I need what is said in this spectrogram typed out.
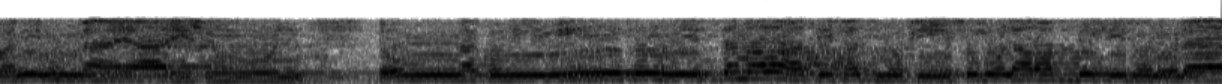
ومما يعرشون. ثم كلي من كل الثمرات فاسلكي سبل ربك ذللا.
